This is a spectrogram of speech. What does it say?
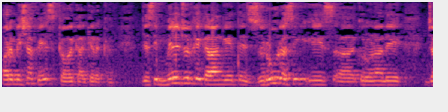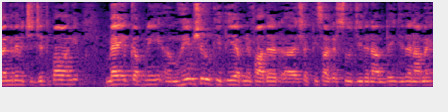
ਔਰ ਹਮੇਸ਼ਾ ਫੇਸ ਕਵਰ ਕਰਕੇ ਰੱਖਣ। ਜੇ ਅਸੀਂ ਮਿਲ ਜੁਲ ਕੇ ਕਰਾਂਗੇ ਤੇ ਜ਼ਰੂਰ ਅਸੀਂ ਇਸ ਕੋਰੋਨਾ ਦੇ ਜੰਗ ਦੇ ਵਿੱਚ ਜਿੱਤ ਪਾਵਾਂਗੇ। ਮੈਂ ਇੱਕ ਆਪਣੀ ਮੁਹਿੰਮ ਸ਼ੁਰੂ ਕੀਤੀ ਹੈ ਆਪਣੇ ਫਾਦਰ ਸ਼ਕਤੀ ਸਾਗਰ ਸੂਦ ਜੀ ਦੇ ਨਾਮ ਤੇ, ਜਿਹਦਾ ਨਾਮ ਹੈ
